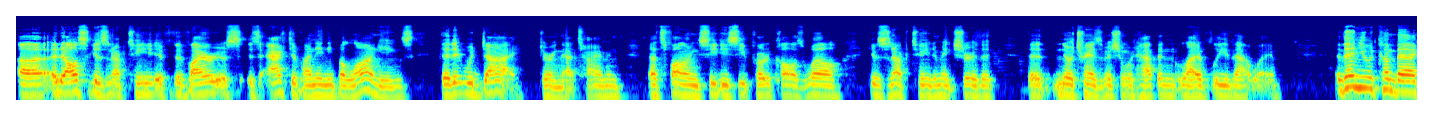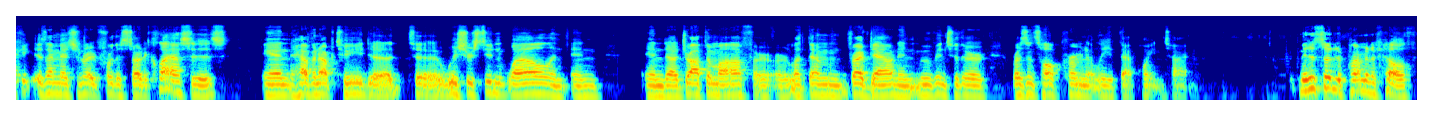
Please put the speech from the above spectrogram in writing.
uh, it also gives an opportunity if the virus is active on any belongings that it would die during that time. And that's following CDC protocol as well, gives us an opportunity to make sure that, that no transmission would happen lively that way. And then you would come back, as I mentioned right before the start of classes, and have an opportunity to, to wish your student well and, and, and uh, drop them off or, or let them drive down and move into their residence hall permanently at that point in time. Minnesota Department of Health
